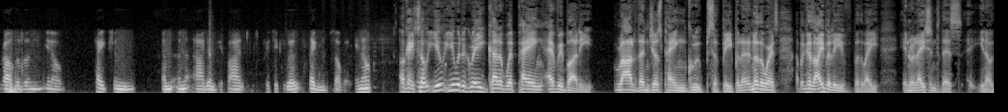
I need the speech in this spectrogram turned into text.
rather than you know takes and and, and identifies particular segments of it. You know. Okay, so you, you would agree kind of with paying everybody rather than just paying groups of people. In other words, because I believe, by the way, in relation to this, you know,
